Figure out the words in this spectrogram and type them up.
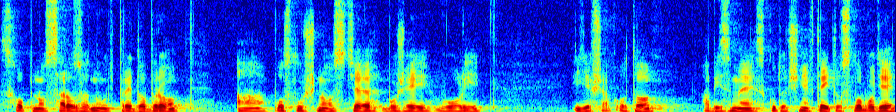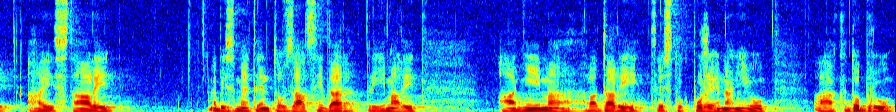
schopnosť sa rozhodnúť pre dobro a poslušnosť Božej vôli. Ide však o to, aby sme skutočne v tejto slobode aj stáli, aby sme tento vzácny dar prijímali a ním hľadali cestu k požehnaniu a k dobru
